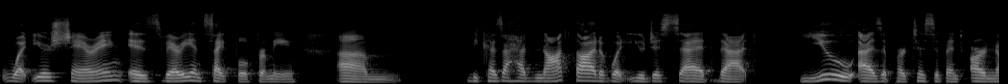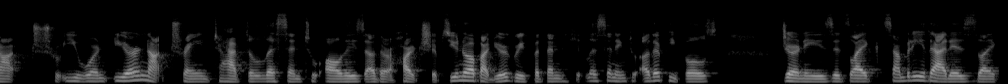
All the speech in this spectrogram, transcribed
what you're sharing is very insightful for me, um, because I had not thought of what you just said that you as a participant are not tr- you weren't you're not trained to have to listen to all these other hardships. You know about your grief but then listening to other people's journeys it's like somebody that is like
